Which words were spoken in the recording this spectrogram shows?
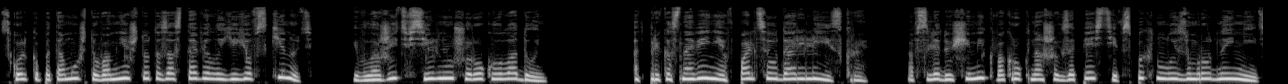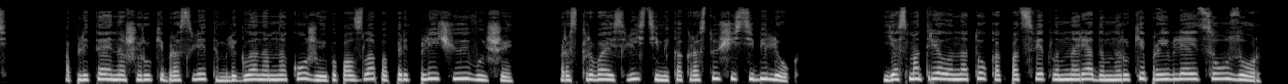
Сколько потому, что во мне что-то заставило ее вскинуть и вложить в сильную широкую ладонь. От прикосновения в пальцы ударили искры, а в следующий миг вокруг наших запястий вспыхнула изумрудная нить. Оплетая наши руки браслетом, легла нам на кожу и поползла по предплечью и выше, раскрываясь листьями, как растущий стебелек. Я смотрела на то, как под светлым нарядом на руке проявляется узор,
